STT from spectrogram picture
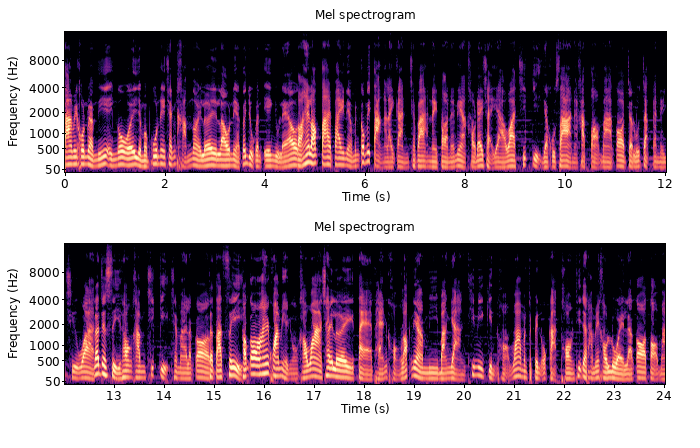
ตามไอ้คนแบบนี้ไอ้โง่เอ้ยอย่ามาพูดให้ฉันขำหน่อยเลย เราเนี่ยก็อยู่กันเองอยู่แล้ว ต่อให้ล็อกตายไปเนี่ยมันก็ไม่ต่างอะไรกันใช่ปะในตอนนั้นเนี่ยเขาได้ฉายาว่าชิกิยาคุซ่านะครับต่อมาก็จะรู้จักกันในชื่อว่าราชสีทองคำชิกิใช่ไหมแล้วก็สตัสซี่เขาก็ให้ความเห็นของเขาว่าใช่เลย แต่แผนของล็อกเนี่ยมีบางอย่างที่มีกลิ่นหอมว่ามันจะเป็นโอกาสทองที่จะทำให้เขารวย แล้วก็ต่อมา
